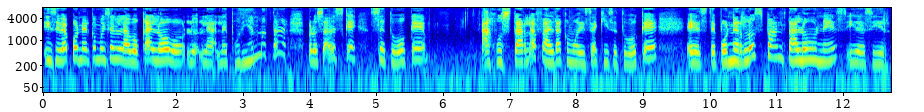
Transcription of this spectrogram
y se iba a poner, como dicen, en la boca del lobo. La, le podían matar. Pero sabes qué? Se tuvo que ajustar la falda, como dice aquí, se tuvo que este, poner los pantalones y decir,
